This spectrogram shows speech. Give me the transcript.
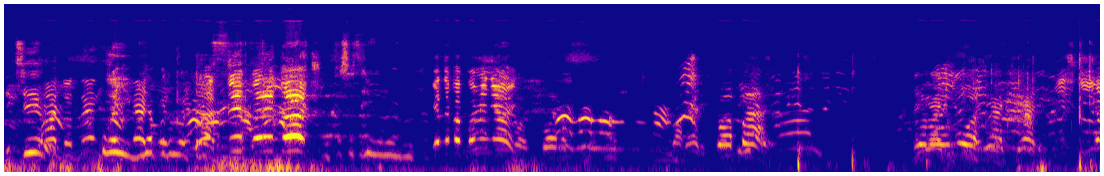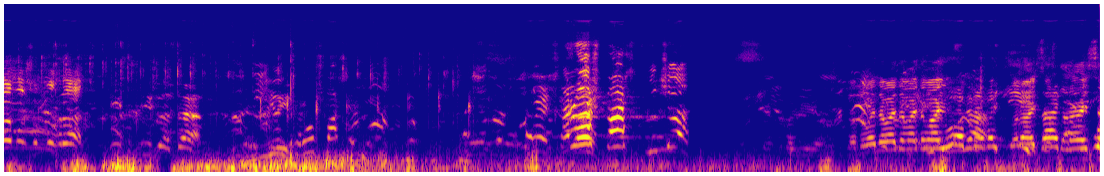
Фиксируй. Влад, один, Ой, п'ять, я подумала, Проси передачу. ну посмотри на мою руку. Я тебе поміняю. Стопа. Левая нож, мяч, Ярик. Трішки я можу пограти. Ближе, ближе назад. Хорош, Паша. Хорош, Паша, ничего. Давай, давай, давай, давай. Старайся, старайся.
